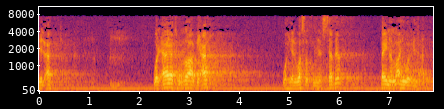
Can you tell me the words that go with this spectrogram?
للعبد. والآية الرابعة وهي الوسط من السبع بين الله وبين العبد.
